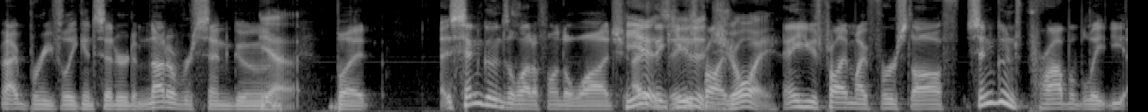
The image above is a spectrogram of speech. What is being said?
I briefly considered him not over Sengun. Yeah. but Sengun's a lot of fun to watch. He I is. think He's was a joy. I think he was probably my first off. Sengun's probably. Yeah,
